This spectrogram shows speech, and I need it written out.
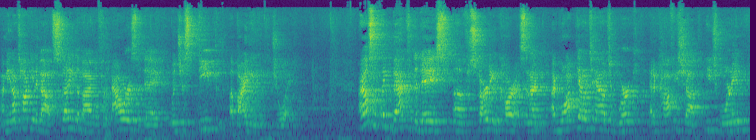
I mean, I'm talking about studying the Bible for hours a day with just deep, abiding joy. I also think back to the days of starting Charis, and I'd, I'd walk downtown to work at a coffee shop each morning,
